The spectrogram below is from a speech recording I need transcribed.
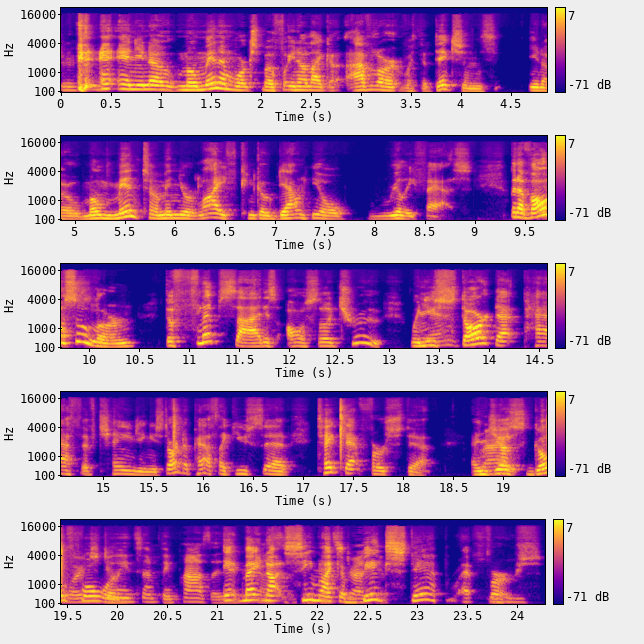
Mhm. and, and, you know, momentum works both. You know, like I've learned with addictions, you know, momentum in your life can go downhill really fast. But I've also learned the flip side is also true. When you start that path of changing, you start the path, like you said, take that first step and Right. just go Towards forward. doing something positive. it may not seem like a big step at Mhm. 1st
